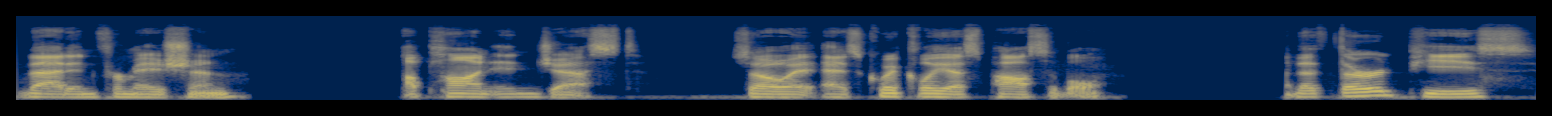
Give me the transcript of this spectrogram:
that information upon ingest. So as quickly as possible. The third piece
